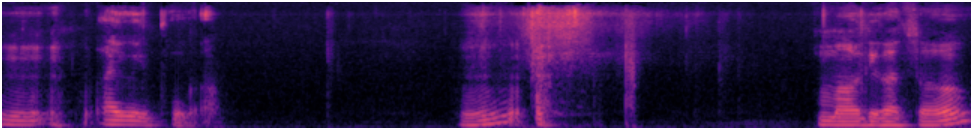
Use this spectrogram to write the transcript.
응, 아이고, 이쁜 거. 응? 엄마 어디 갔어?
